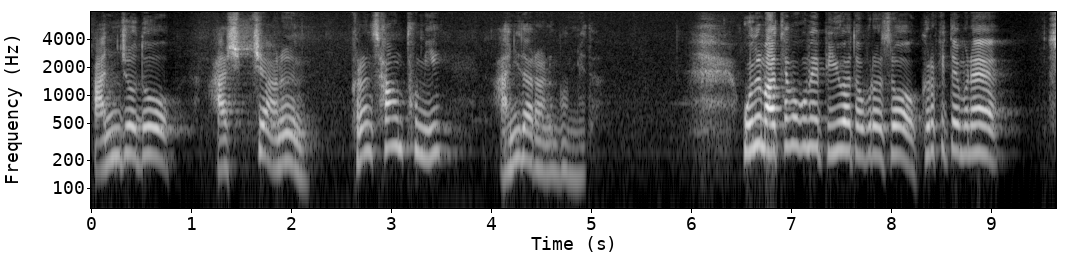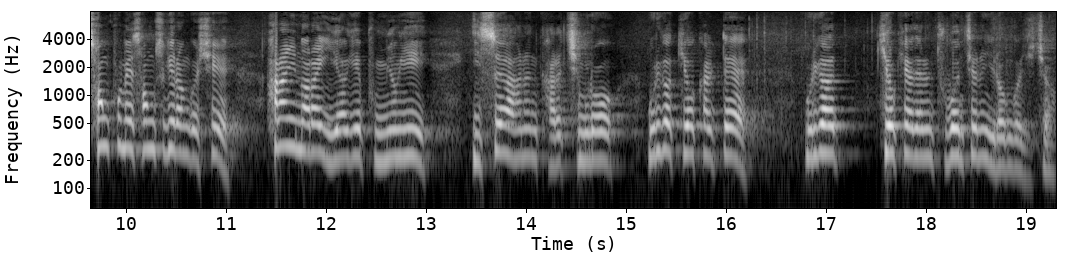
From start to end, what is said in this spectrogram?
안 줘도 아쉽지 않은 그런 사은품이 아니다라는 겁니다. 오늘 마태복음의 비유와 더불어서 그렇기 때문에 성품의 성숙이란 것이 하나님 나라 이야기에 분명히 있어야 하는 가르침으로 우리가 기억할 때 우리가 기억해야 되는 두 번째는 이런 것이죠.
